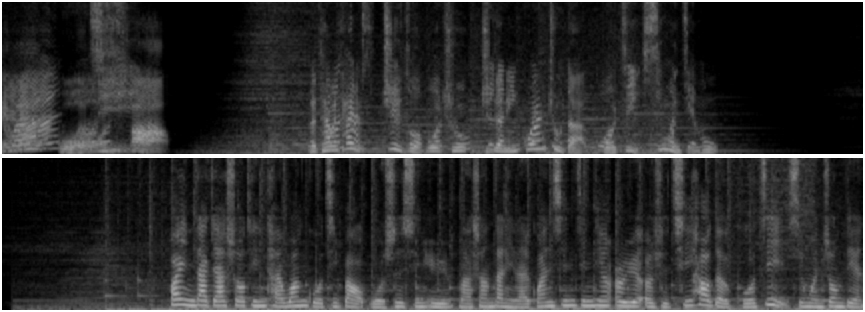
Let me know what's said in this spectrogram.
台湾国际报，The Taiwan Times 制作播出，值得您关注的国际新闻节目。欢迎大家收听台湾国际报，我是新宇，马上带你来关心今天二月二十七号的国际新闻重点。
